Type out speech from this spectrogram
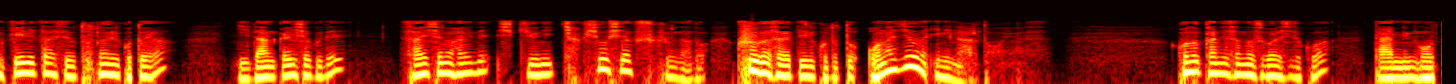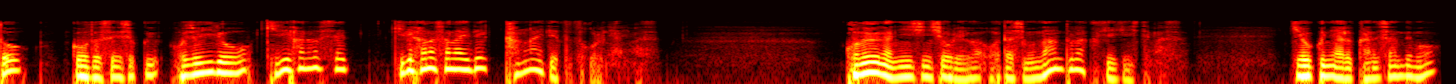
受け入れ体制を整えることや、二段階移植で最初の肺で子宮に着床しやすくするなど、工夫がされていることと同じような意味があると思います。この患者さんの素晴らしいとこは、タイミング法と高度生殖補助医療を切り離せ、切り離さないで考えていたところにあります。このような妊娠症例は私も何となく経験しています。記憶にある患者さんでも、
